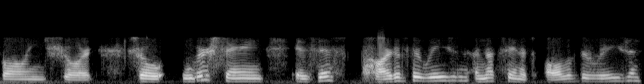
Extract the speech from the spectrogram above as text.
falling short. So we're saying, is this part of the reason? I'm not saying it's all of the reason,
